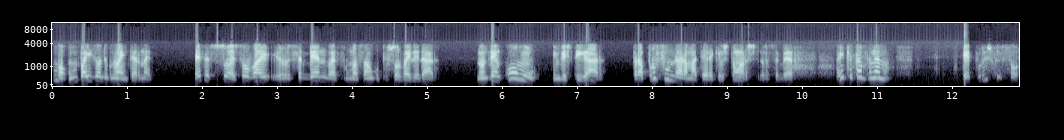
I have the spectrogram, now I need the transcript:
Bom, um país onde não há internet, essas pessoas só vai recebendo a informação que o professor vai lhe dar. Não tem como investigar para aprofundar a matéria que eles estão a receber. Aí que está o problema. É por isso que só,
